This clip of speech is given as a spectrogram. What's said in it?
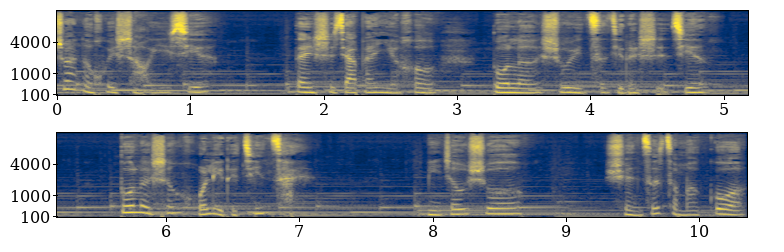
赚的会少一些，但是加班以后多了属于自己的时间，多了生活里的精彩。米周说：“选择怎么过，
